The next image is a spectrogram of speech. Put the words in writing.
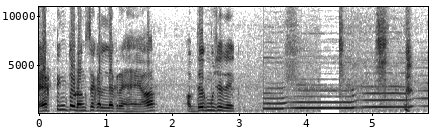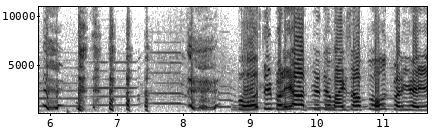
एक्टिंग तो ढंग से कर लग रहे हैं यार। अब देख मुझे देख। बहुत ही बढ़िया आदमी थे भाई साहब बहुत बढ़िया ये।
